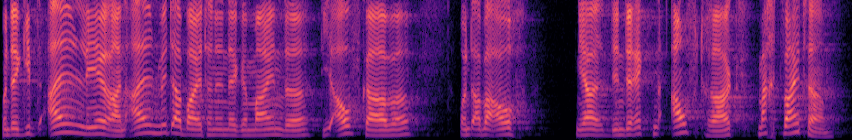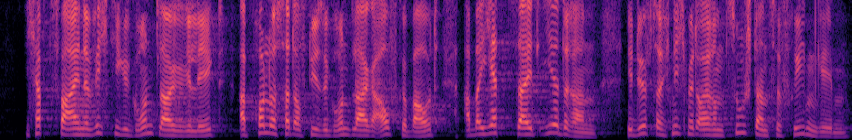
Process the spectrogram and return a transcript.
Und er gibt allen Lehrern, allen Mitarbeitern in der Gemeinde die Aufgabe und aber auch ja, den direkten Auftrag, macht weiter. Ich habe zwar eine wichtige Grundlage gelegt, Apollos hat auf diese Grundlage aufgebaut, aber jetzt seid ihr dran. Ihr dürft euch nicht mit eurem Zustand zufrieden geben.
